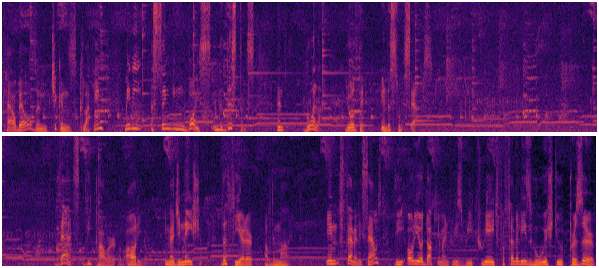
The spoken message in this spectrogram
cowbells and chickens clucking, maybe a singing voice in the distance, and voila, you're there in the Swiss Alps. That's the power of audio, imagination, the theater of the mind. In Family Sounds, the audio documentaries we create for families who wish to preserve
